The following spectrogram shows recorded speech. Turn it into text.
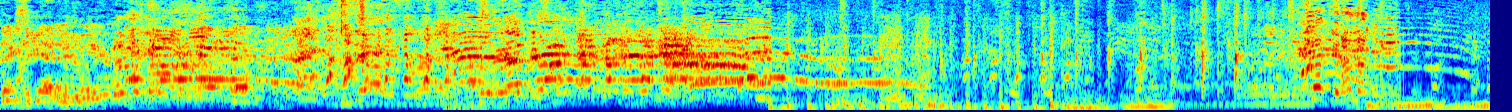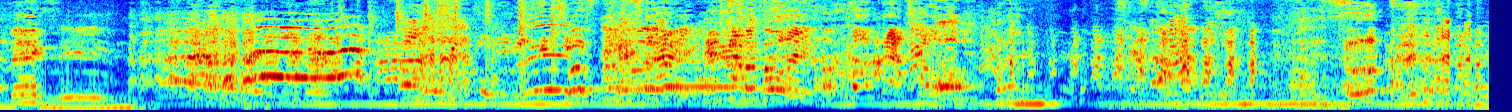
Thanks again, everybody. Um, Fuck it, I'm not gonna Thanks, Steve. Fuck that Oh, ハハハハ!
